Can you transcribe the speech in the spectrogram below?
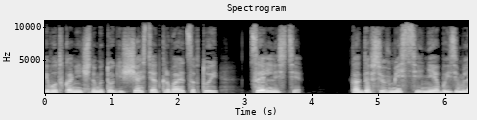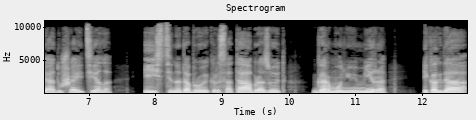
И вот в конечном итоге счастье открывается в той цельности, когда все вместе, небо и земля, душа и тело, истина, добро и красота образуют гармонию мира, и когда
